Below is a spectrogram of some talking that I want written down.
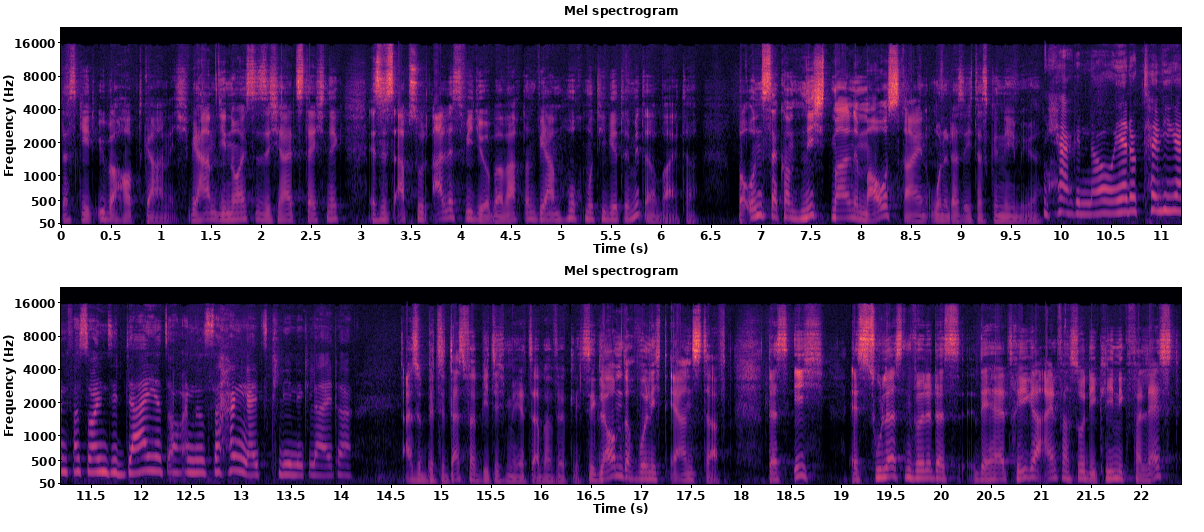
Das geht überhaupt gar nicht. Wir haben die neueste Sicherheitstechnik. Es ist absolut alles videoüberwacht und wir haben hochmotivierte Mitarbeiter. Bei uns, da kommt nicht mal eine Maus rein, ohne dass ich das genehmige. Ja, genau. Herr Dr. Wiegand, was sollen Sie da jetzt auch anderes sagen als Klinikleiter? Also bitte, das verbiete ich mir jetzt aber wirklich. Sie glauben doch wohl nicht ernsthaft, dass ich es zulassen würde, dass der Herr Trieger einfach so die Klinik verlässt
